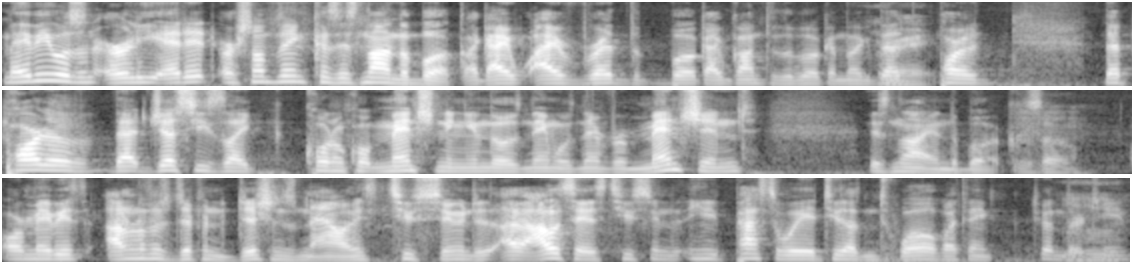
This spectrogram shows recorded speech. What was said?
maybe it was an early edit or something because it's not in the book. Like I I've read the book. I've gone through the book. and like that Right. part of that part of that Jesse's like quote unquote mentioning him though his name was never mentioned is not in the book. So Mhm. or maybe it's, I don't know if there's different editions now. It's too soon. To, I, I would say it's too soon. He passed away in 2012, I think, 2013.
